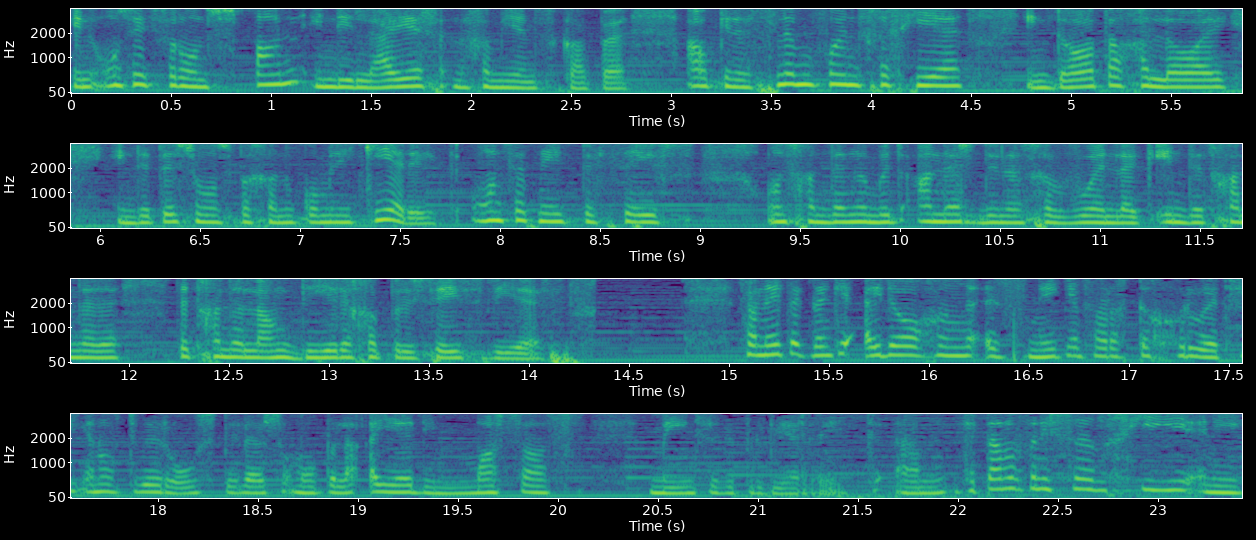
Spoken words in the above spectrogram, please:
en ons het vir ons span en die leiers in gemeenskappe elkeen 'n slimfoon gegee en data gelaai en dit is hoe ons begin kommunikeer het. Ons het net besef ons gaan dinge moet anders doen as gewoonlik en dit gaan 'n dit gaan 'n langdurige proses wees. Sanet, ek dink die uitdaging is net eenvoudig te groot vir een of twee rolspelers om op hulle eie die massas mense te probeer red. Ehm um, vertel ons van die sinergie en die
